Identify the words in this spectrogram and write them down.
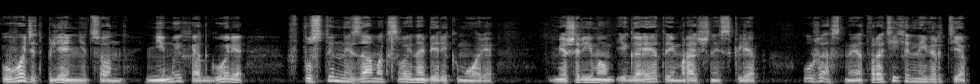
Уводит пленницу он, немых от горя, в пустынный замок свой на берег моря, меж Римом и Гаэтой мрачный склеп, ужасный, отвратительный вертеп,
